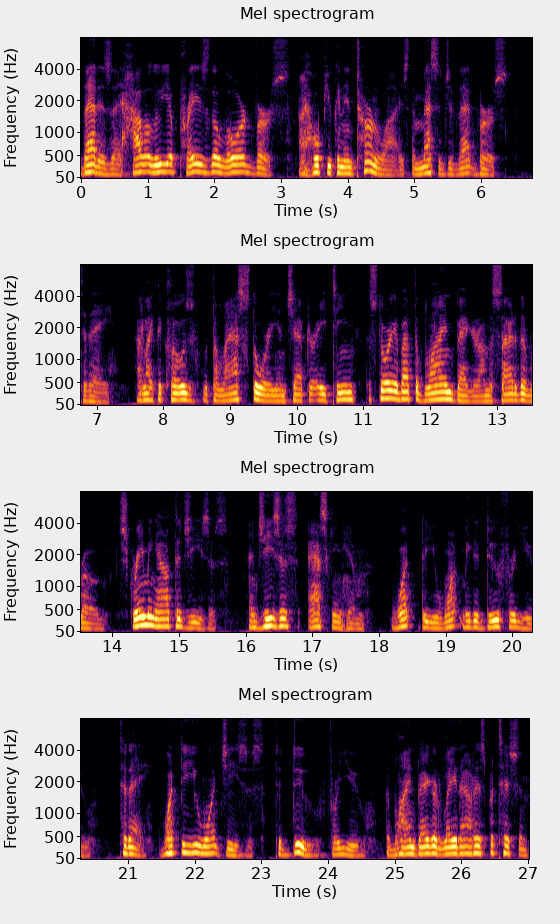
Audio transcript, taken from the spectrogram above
That is a hallelujah, praise the Lord verse. I hope you can internalize the message of that verse today. I'd like to close with the last story in chapter 18 the story about the blind beggar on the side of the road, screaming out to Jesus, and Jesus asking him, What do you want me to do for you? Today, what do you want Jesus to do for you? The blind beggar laid out his petition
